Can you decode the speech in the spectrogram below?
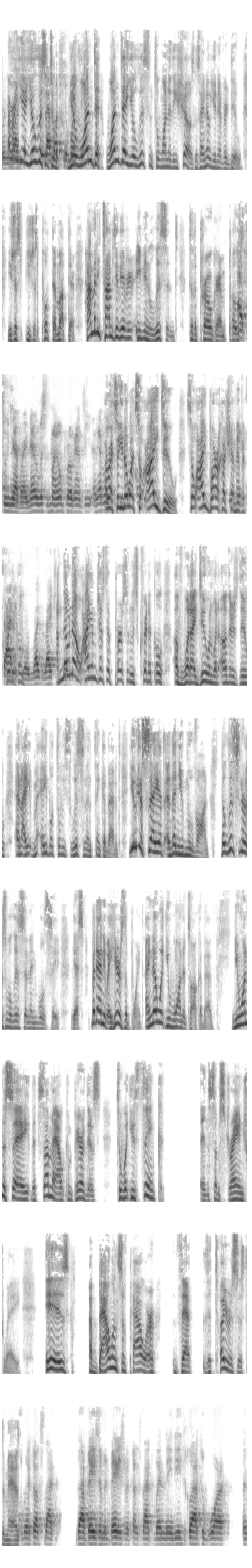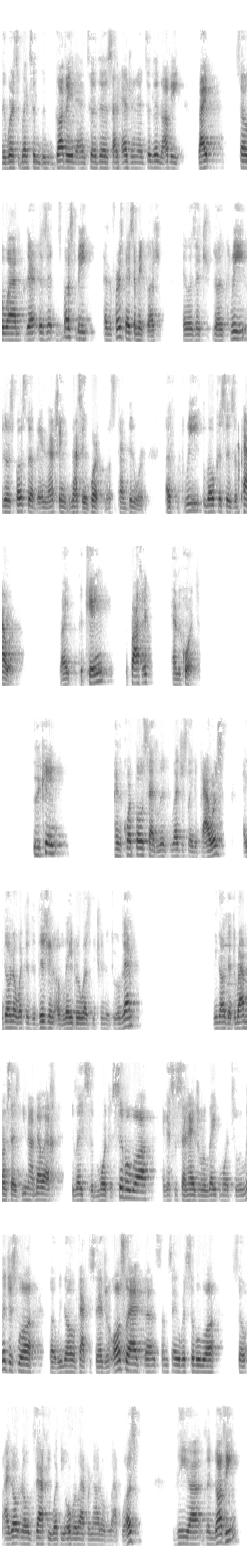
all right, yeah, you'll listen to it. You know, one day, one day you'll listen to one of these shows because I know you never do. You just, you just put them up there. How many times have you ever even listened to the program post? Absolutely never. I never listened to my own programs. I never. All right, so you know what? So I do. So I, Baruch Hashem, have a critical. Right, um, no, no, I am just a person who's critical of what I do and what others do, and I'm able to at least listen and think about it. You just say it and then you move on. The listeners will listen and we'll see. Yes, but anyway, here's the point. I know what you want to talk about. You want to say say that somehow compare this to what you think in some strange way is a balance of power that the Torah system has. Where it talks about the Bezim and Bez, where it talks about when they need to go out to war, when they went to David and to the Sanhedrin and to the Navi, right? So um, there is a, supposed to be in the first base of Mikdash. It was a, three. There was supposed to have been actually not saying it worked. Most of the time, didn't work. Three locuses of power right? The king, the prophet, and the court. The king and the court both had le- legislative powers. I don't know what the division of labor was between the two of them. We know that the Rambam says Din HaMelech relates to more to civil law. I guess the Sanhedrin relate more to religious law, but we know in fact the Sanhedrin also had uh, some say over civil law. So I don't know exactly what the overlap or not overlap was. The uh, the Navi,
